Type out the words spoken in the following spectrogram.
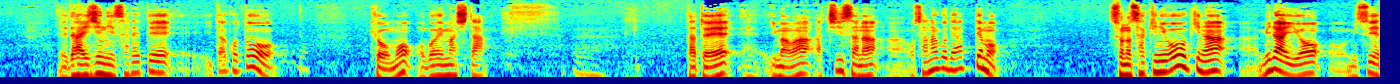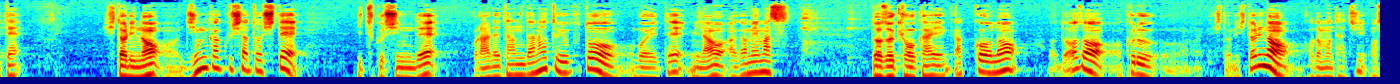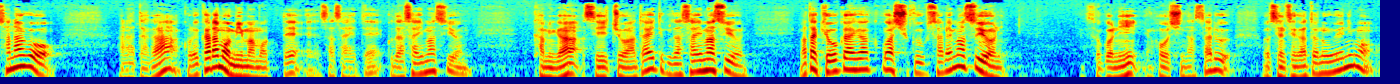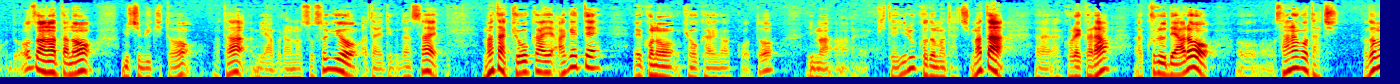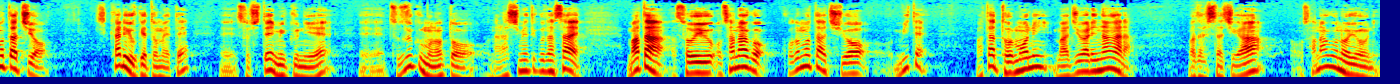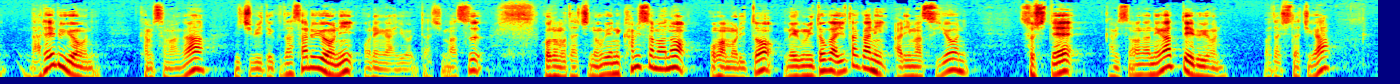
大事にされていたことを今日も覚えました。たとえ今は小さな幼子であってもその先に大きな未来を見据えて一人の人格者として慈しんでおられたんだなということを覚えて皆をあがめます。どうぞ教会学校のどうぞ来る一人一人の子供たち幼子をあなたがこれからも見守って支えてくださいますように。神が成長を与えてくださいますように。また教会学校が祝福されますように。そこに奉仕なさる先生方の上にもどうぞあなたの導きとまた見油の注ぎを与えてください。また教会挙げてこの教会学校と今来ている子どもたちまたこれから来るであろう幼子たち子どもたちをしっかり受け止めてそして御国へ続くものとならしめてください。またそういう幼子子どもたちを見てまた共に交わりながら私たちが幼子のようになれるように神様が導いてくださるようにお願いをいたします。子供たちの上に神様のお守りと恵みとが豊かにありますようにそして神様が願っているように私たちが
